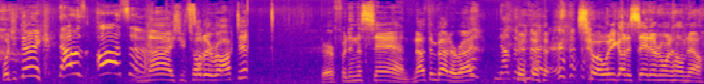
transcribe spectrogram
What'd you think? That was awesome. Nice. You totally Sorry. rocked it. Barefoot in the sand. Nothing better, right? Nothing better. so, uh, what do you got to say to everyone home now?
